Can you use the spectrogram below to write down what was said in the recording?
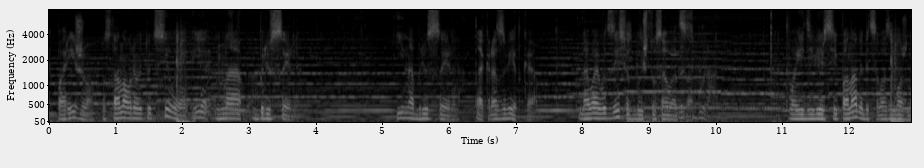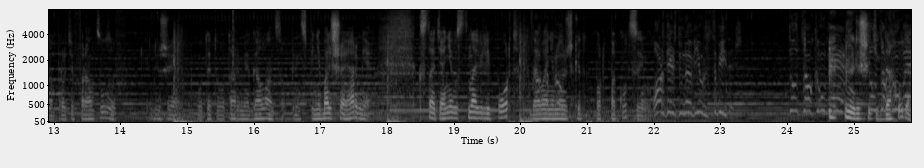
к Парижу. Устанавливать тут силы и на Брюссель. И на Брюссель. Так, разведка. Давай вот здесь вот будешь тусоваться. Твои диверсии понадобятся, возможно, против французов или же вот эта вот армия голландцев. В принципе, небольшая армия. Кстати, они восстановили порт. Давай немножечко этот порт покуцаем. Лишить их дохода.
